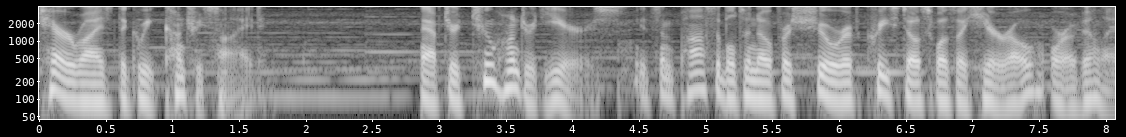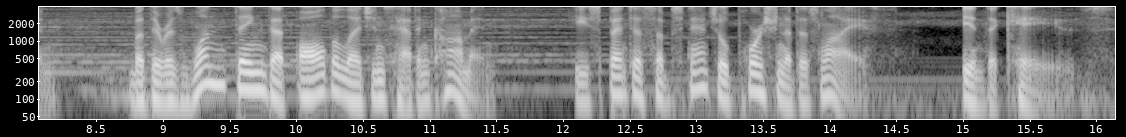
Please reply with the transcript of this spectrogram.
terrorized the Greek countryside. After 200 years, it's impossible to know for sure if Christos was a hero or a villain. But there is one thing that all the legends have in common he spent a substantial portion of his life in the caves.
